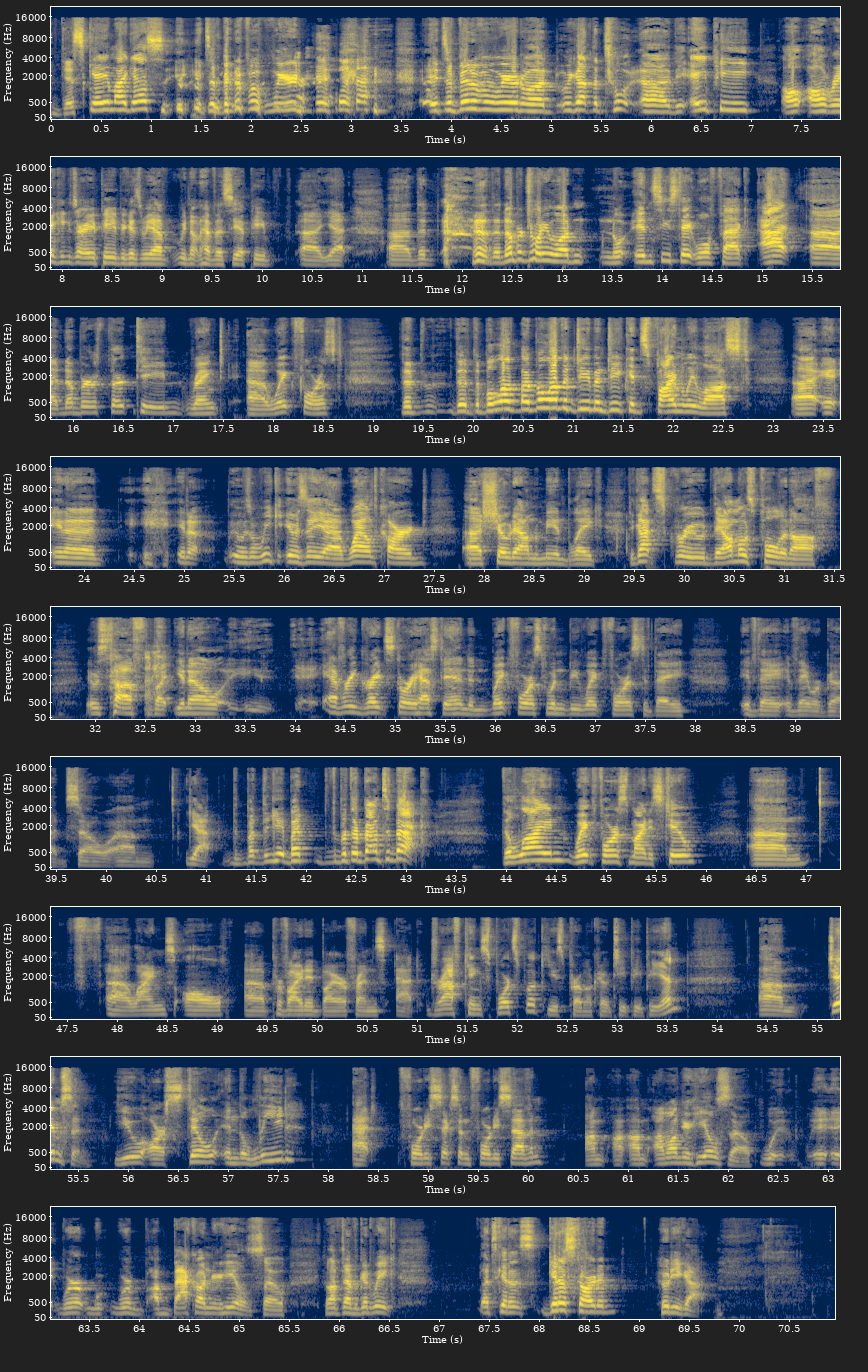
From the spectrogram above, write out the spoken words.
this game, I guess. It's a bit of a weird it's a bit of a weird one. We got the tw- uh the AP all all rankings are AP because we have we don't have a CFP uh, yet. Uh, the the number 21 No- NC State Wolfpack at uh, number 13 ranked uh, Wake Forest. The, the the beloved my beloved Demon Deacons finally lost uh, in, in a in a it was a week it was a uh, wild card uh, showdown with me and Blake. They got screwed. They almost pulled it off. It was tough, but you know every great story has to end, and Wake Forest wouldn't be Wake Forest if they if they if they were good. So um, yeah, but the, but but they're bouncing back. The line Wake Forest minus two. Um, uh, lines all uh, provided by our friends at DraftKings Sportsbook. Use promo code TPPN. Um, Jameson, you are still in the lead at 46 and 47. I'm I'm I'm on your heels though. We, it, we're we're I'm back on your heels, so you'll have to have a good week. Let's get us get us started. Who do you got?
